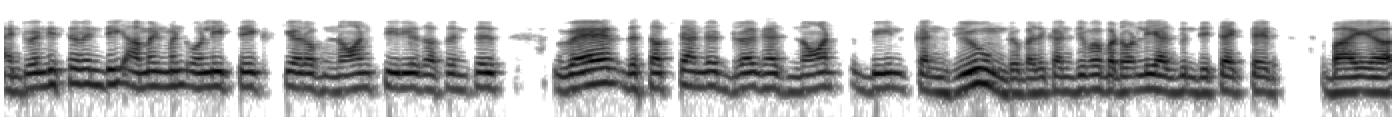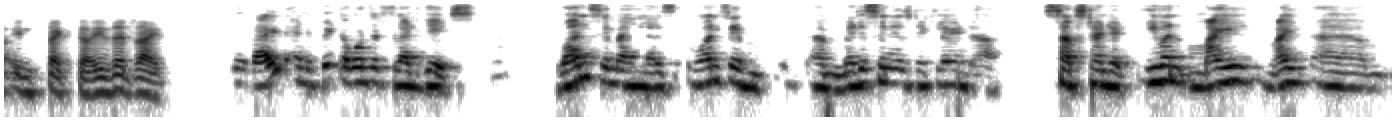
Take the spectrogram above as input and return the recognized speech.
And 27D amendment only takes care of non-serious offenses where the substandard drug has not been consumed by the consumer, but only has been detected by uh, inspector. Is that right? Right. And a bit about the floodgates. Once a, once a, a medicine is declared uh, substandard, even mild, mild um,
